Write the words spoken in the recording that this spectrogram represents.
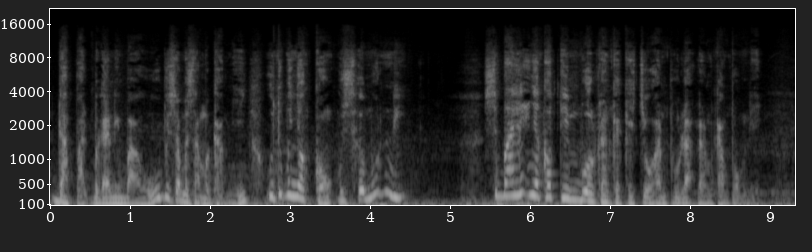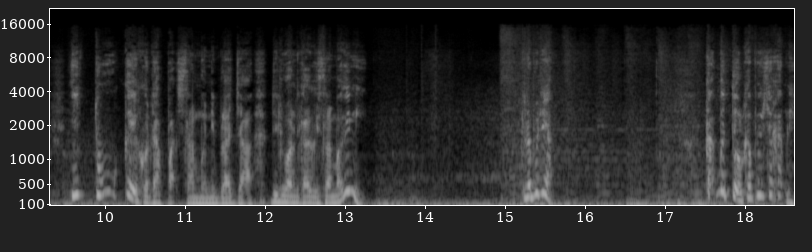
dapat berganding bahu bersama-sama kami untuk menyokong usaha murni. Sebaliknya kau timbulkan kekecohan pula dalam kampung ni. Itu ke yang kau dapat selama ni belajar di luar negara selama hari ni? Kenapa dia? Tak betul ke apa yang cakap ni?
